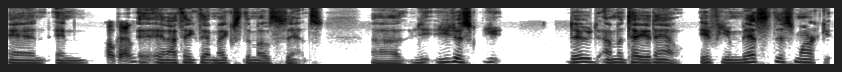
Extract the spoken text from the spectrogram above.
and and okay, and I think that makes the most sense. Uh, you, you just, you, dude, I'm gonna tell you now. If you miss this market,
